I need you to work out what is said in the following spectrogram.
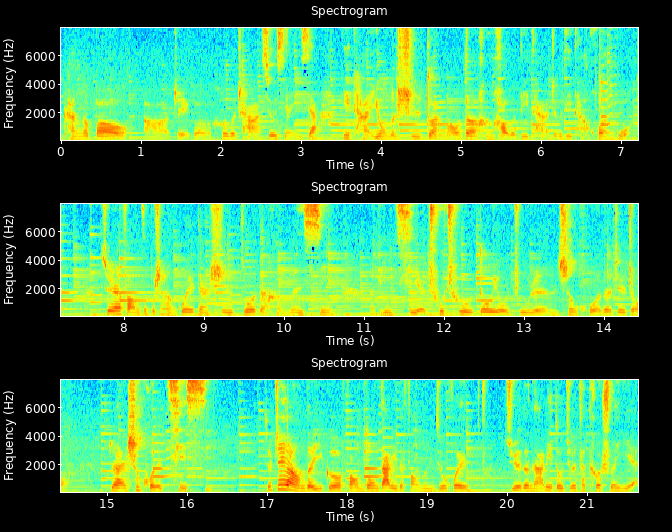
看个报啊，这个喝个茶，休闲一下。地毯用的是短毛的，很好的地毯，这个地毯换过。虽然房子不是很贵，但是做的很温馨。并且处处都有主人生活的这种热爱生活的气息，就这样的一个房东打理的房子，你就会觉得哪里都觉得它特顺眼。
